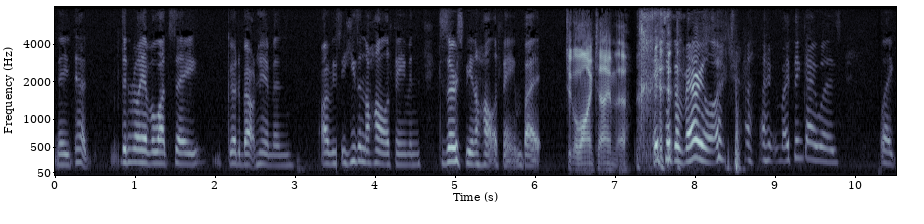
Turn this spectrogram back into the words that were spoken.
They had didn't really have a lot to say good about him, and obviously he's in the Hall of Fame and deserves to be in the Hall of Fame. But Took a long time though. it took a very long time. I think I was like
